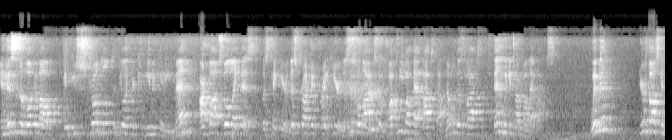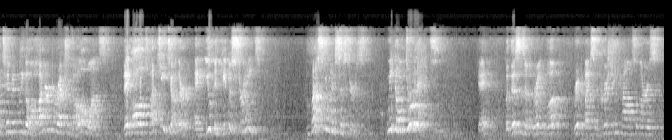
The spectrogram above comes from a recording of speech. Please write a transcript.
And this is a book about if you struggle to feel like you're communicating. Men, our thoughts go like this. Let's take care of this project right here. This is the box. So talk to me about that box. I'll done with this box. Then we can talk about that box. Women, your thoughts can typically go a hundred directions all at once. They all touch each other, and you can keep it straight. Bless you, my sisters. We don't do that. Okay? But this is a great book written by some Christian counselors.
